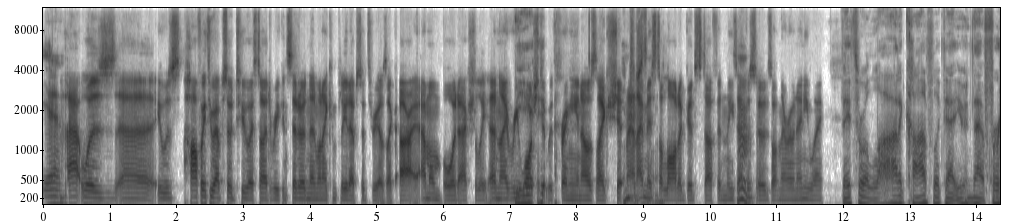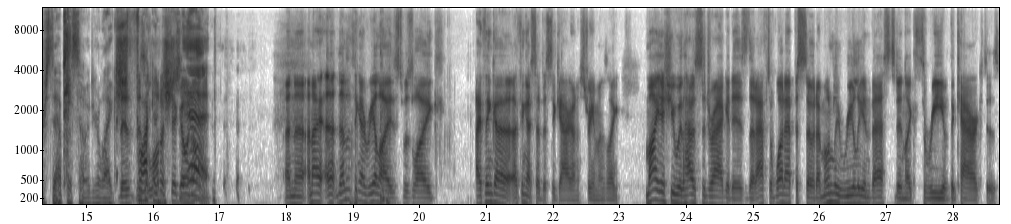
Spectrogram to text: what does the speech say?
Yeah. That was uh it was halfway through episode two I started to reconsider and then when I completed episode three I was like, all right, I'm on board actually. And I rewatched yeah. it with Fringy and I was like, shit man, I missed a lot of good stuff in these hmm. episodes on their own anyway. They throw a lot of conflict at you in that first episode. You're like, there's, there's a lot of shit, shit. going on. and uh, and I another thing I realized was like I think uh, I think I said this to Gary on a stream. I was like, my issue with House of Dragon is that after one episode, I'm only really invested in like three of the characters.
